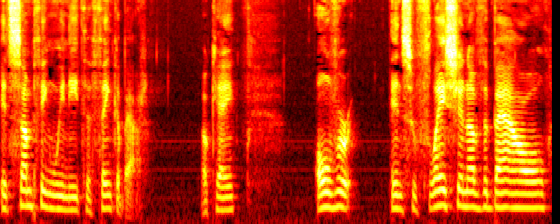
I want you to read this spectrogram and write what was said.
it's something we need to think about. Okay? Over insufflation of the bowel,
